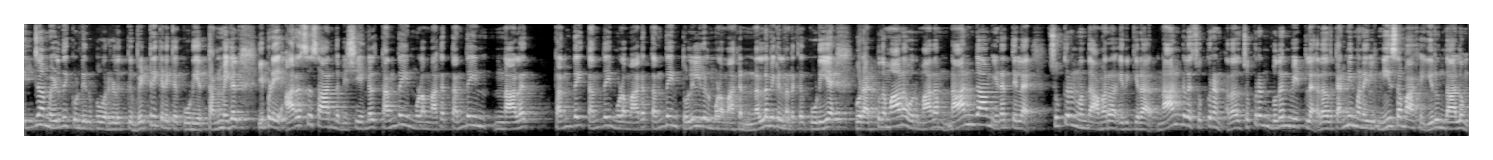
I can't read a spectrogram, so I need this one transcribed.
எக்ஸாம் எழுதி கொண்டிருப்பவர்களுக்கு வெற்றி கிடைக்கக்கூடிய தன்மைகள் இப்படி அரசு சார்ந்த விஷயங்கள் தந்தையின் மூலமாக தந்தையினால தந்தை தந்தை மூலமாக தந்தையின் தொழில்கள் மூலமாக நல்லவைகள் நடக்கக்கூடிய ஒரு அற்புதமான ஒரு மாதம். நான்காம் இடத்துல சுக்கிரன் வந்து அமர இருக்கிறார். நான்கில் சுக்கிரன் அதாவது சுக்கிரன் புதன் வீட்டில் அதாவது கன்னிமனையில் நீசமாக இருந்தாலும்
